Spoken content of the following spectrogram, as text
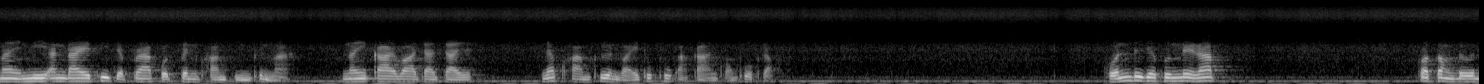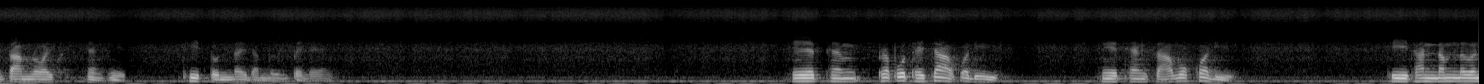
ไม่มีอันใดที่จะปรากฏเป็นความจริงขึ้นมา ในกายวาจาใจและความเคลื่อนไหวทุกๆอาการของพวกเรา ผ ลที่จะพึงได้รับ ก็ต้องเดินตามรอยแห่งเหตุที่ตนได้ดำเนินไปแล้ว เหตุแห่งพระพุทธเจ้าก็ดี เหตุแห่งสาวกก็ดี ที่ท่านดำเนิน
